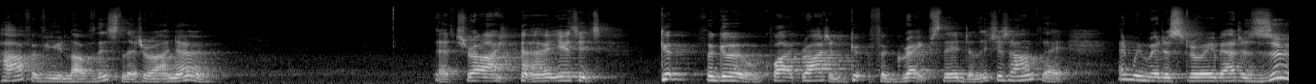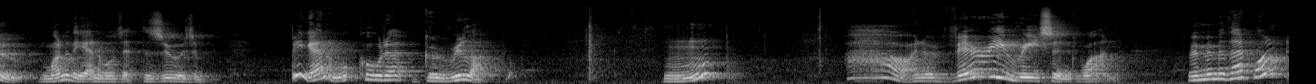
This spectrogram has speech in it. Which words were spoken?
Half of you love this letter, I know. That's right. yes, it's good for girl, quite right, and good for grapes. They're delicious, aren't they? And we read a story about a zoo. One of the animals at the zoo is a big animal called a gorilla. Hmm? Oh, and a very recent one. Remember that one?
